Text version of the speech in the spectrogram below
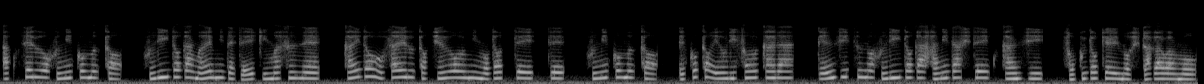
アクセルを踏み込むと、フリードが前に出ていきますね。街道を抑えると中央に戻っていって、踏み込むと、エコという理想から、現実のフリードがはみ出していく感じ。速度計の下側も、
